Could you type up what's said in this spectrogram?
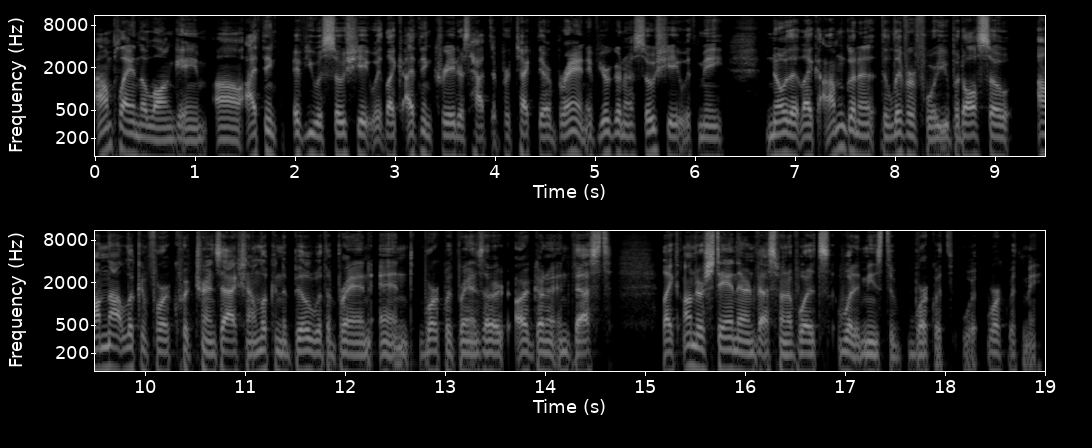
I'm playing the long game. Uh, I think if you associate with, like, I think creators have to protect their brand. If you're going to associate with me, know that like I'm going to deliver for you, but also I'm not looking for a quick transaction. I'm looking to build with a brand and work with brands that are, are going to invest, like understand their investment of what it's what it means to work with work with me.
